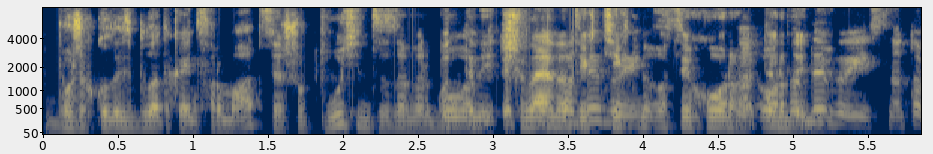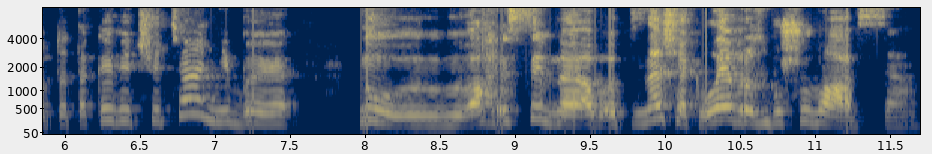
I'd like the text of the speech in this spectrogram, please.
Боже, колись була така інформація, що Путін це завербований ти- ти член отих тих, подивись. оцих Ну, ти орденів. подивись, ну тобто таке відчуття, ніби ну, агресивне, от знаєш, як лев розбушувався.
